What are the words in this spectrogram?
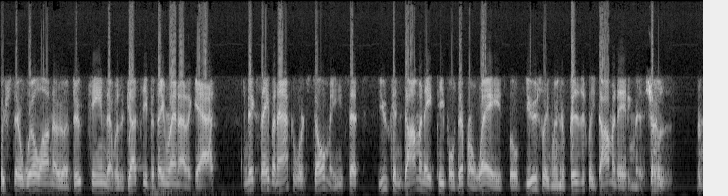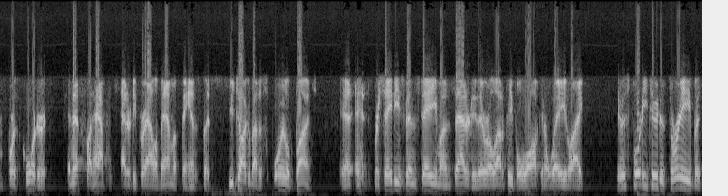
pushed their will onto a Duke team that was gutsy, but they ran out of gas. And Nick Saban afterwards told me, he said, you can dominate people different ways, but usually when you're physically dominating, it shows in the fourth quarter, and that's what happened Saturday for Alabama fans. But you talk about a spoiled bunch. At, Mercedes-Benz Stadium on Saturday, there were a lot of people walking away like it was 42 to three, but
